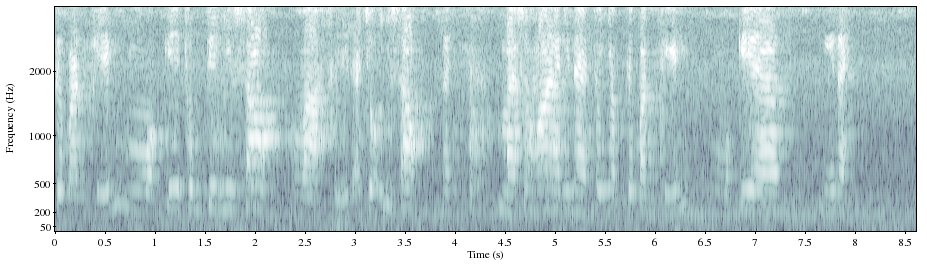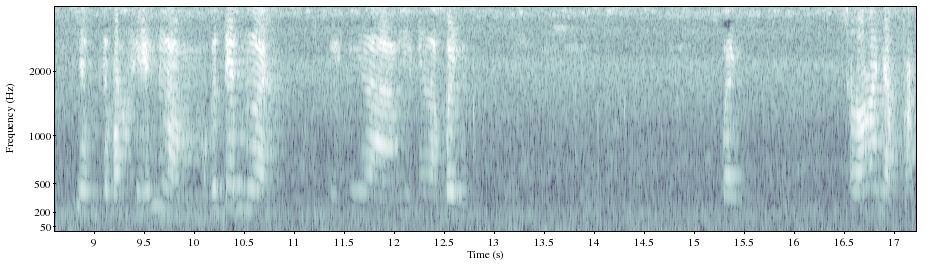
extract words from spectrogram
từ bàn phím một cái thông tin như sau và xử lý tại chỗ như sau. Đây. Bài số 2 là như này tôi nhập từ bàn phím một cái như này. Nhập từ bàn phím là một cái tên người ví dụ như là ví dụ như là bình. Bình. Sau đó là nhập các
